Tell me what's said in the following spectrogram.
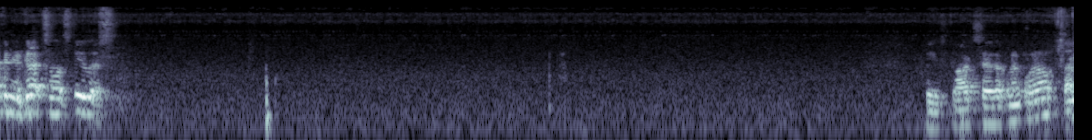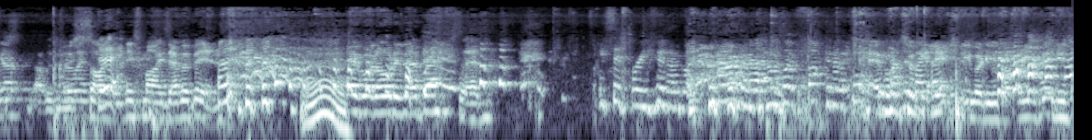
no, In your guts, so let's do this. Please God, say that went well. That yeah. was, that was the Really? most silent this mine's ever been. Mm. Everyone holding their breath then. He said breathe in, I got paranoid, and I was like, fucking of course. Everyone took it literally when he was like, breathing. He's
